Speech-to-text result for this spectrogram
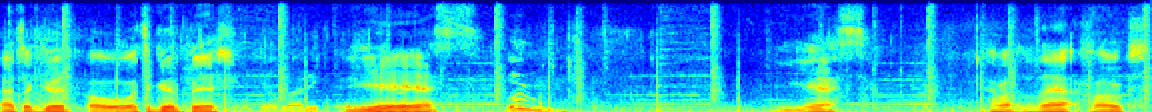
That's a good, oh, that's a good fish. Yes. Yes. How about that, folks?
